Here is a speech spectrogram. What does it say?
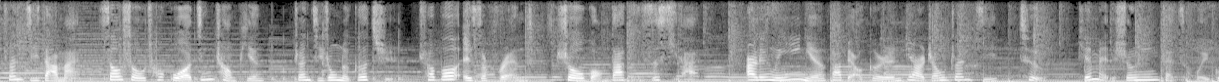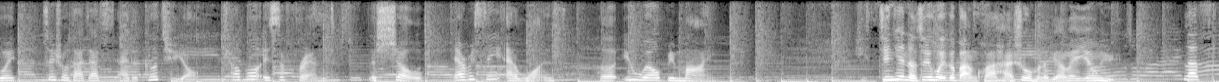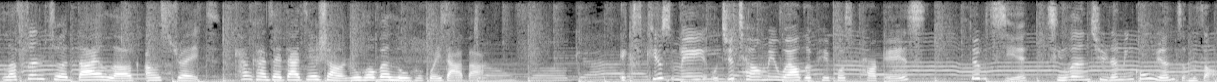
专辑大卖，销售超过金唱片。专辑中的歌曲《Trouble Is a Friend》受广大粉丝喜爱。二零零一年发表个人第二张专辑《Two》，甜美的声音再次回归。最受大家喜爱的歌曲有《Trouble Is a Friend》、《The Show》、《Everything at Once》和《You Will Be Mine》。今天的最后一个板块还是我们的原味英语。 Let's listen to a dialogue on street，看看在大街上如何问路和回答吧。 Excuse me, would you tell me where the People's Park is? 对不起，请问去人民公园怎么走？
